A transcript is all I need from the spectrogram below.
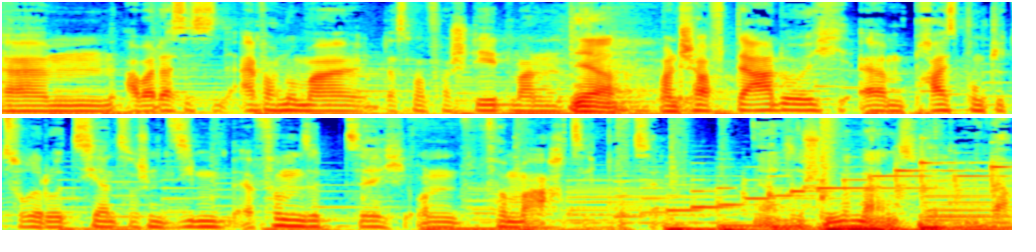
Ähm, aber das ist einfach nur mal, dass man versteht, man, Ja. man schafft dadurch, ähm, Preispunkte zu reduzieren zwischen 7, äh, 75 und 85 Prozent. Ja, das ist schon bemerkenswert. Ja.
